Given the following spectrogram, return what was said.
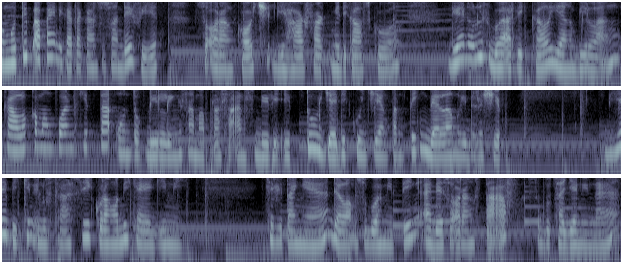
Mengutip apa yang dikatakan Susan David, seorang coach di Harvard Medical School, dia nulis sebuah artikel yang bilang kalau kemampuan kita untuk dealing sama perasaan sendiri itu jadi kunci yang penting dalam leadership. Dia bikin ilustrasi kurang lebih kayak gini. Ceritanya, dalam sebuah meeting ada seorang staff, sebut saja Nina.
